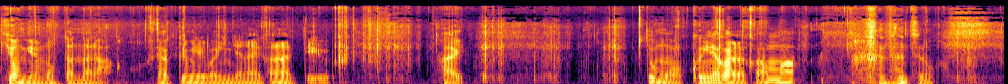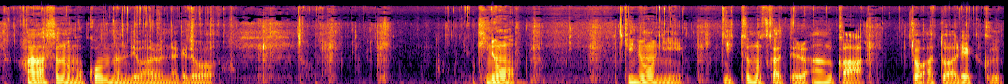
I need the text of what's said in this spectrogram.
興味を持ったんなら、やってみればいいんじゃないかなっていう、はい。とも食いながらかあんま、なんつうの、話すのも困難ではあるんだけど、昨日、昨日にいつも使ってるアンカーと、あとはレック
